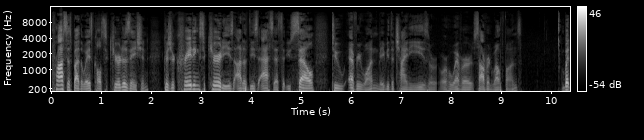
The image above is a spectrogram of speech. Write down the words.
process, by the way, is called securitization because you're creating securities out of these assets that you sell to everyone, maybe the Chinese or, or whoever sovereign wealth funds. But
